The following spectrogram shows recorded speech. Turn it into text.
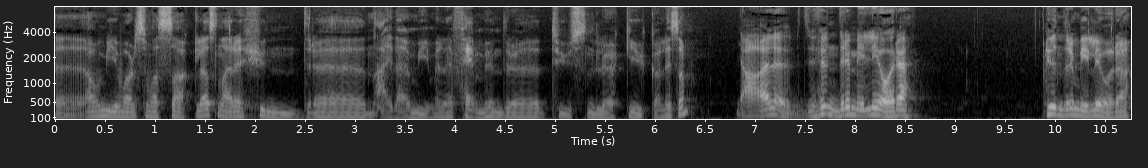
ja, Hvor mye var det som var saklig? Sånn derre 100 Nei, det er jo mye mer det. 500 000 løk i uka, liksom. ja, eller 100 mill. i året. 100 mill. i året.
